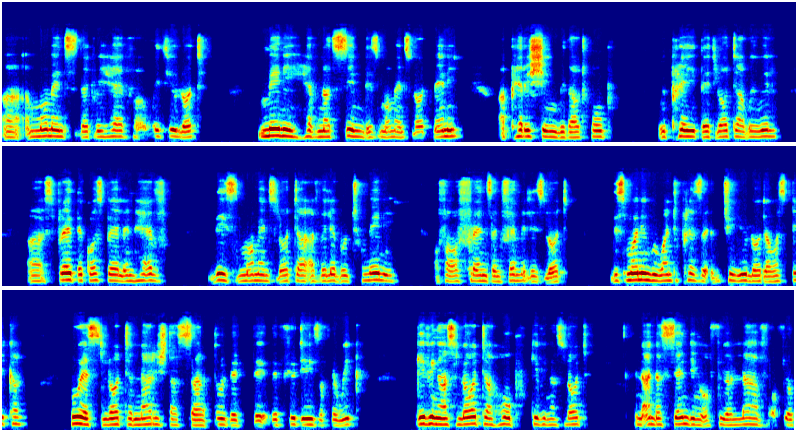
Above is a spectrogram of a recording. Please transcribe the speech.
uh, moments that we have uh, with you, Lord. Many have not seen these moments, Lord. Many are perishing without hope. We pray that, Lord, uh, we will uh, spread the gospel and have these moments, Lord, uh, available to many of our friends and families, Lord. This morning, we want to present to you, Lord, our speaker, who has, Lord, nourished us uh, through the, the, the, few days of the week, giving us, Lord, a hope, giving us, Lord, an understanding of your love, of your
